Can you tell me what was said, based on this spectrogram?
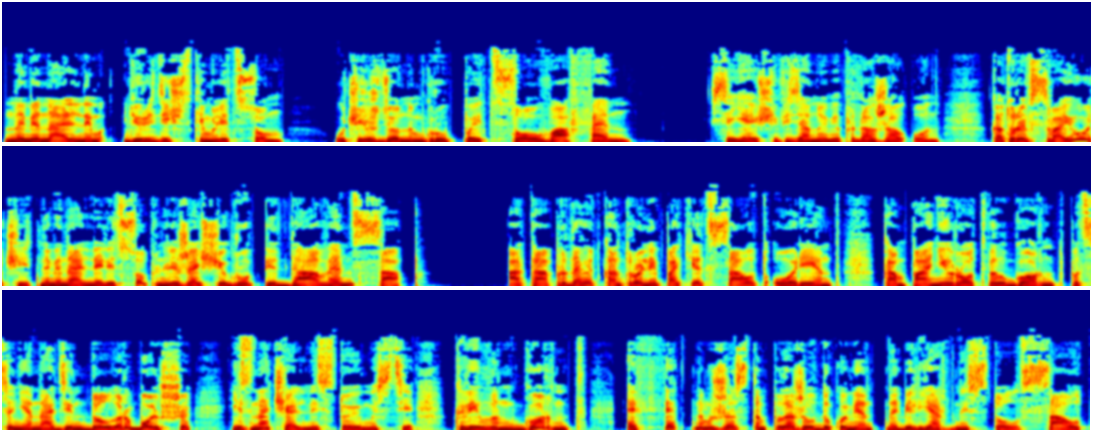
номинальным юридическим лицом, учрежденным группой Цо Ва Фэн, сияющей физиономией продолжал он, которая, в свою очередь, номинальное лицо, принадлежащее группе Да Вен Сап а та продает контрольный пакет South Orient компании Rotwell Горнт по цене на 1 доллар больше изначальной стоимости. Квиллан Горнт эффектным жестом положил документ на бильярдный стол. South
